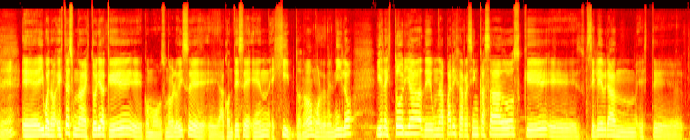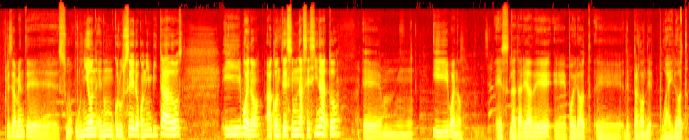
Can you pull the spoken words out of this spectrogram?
Eh, y bueno, esta es una historia que, eh, como su nombre lo dice, eh, acontece en Egipto, ¿no? Muerde en el Nilo. Y es la historia de una pareja recién casados que celebran este, precisamente su unión en un crucero con invitados. Y bueno, acontece un asesinato. y bueno, es la tarea de eh, Poirot, eh, de, perdón, de Poirot,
